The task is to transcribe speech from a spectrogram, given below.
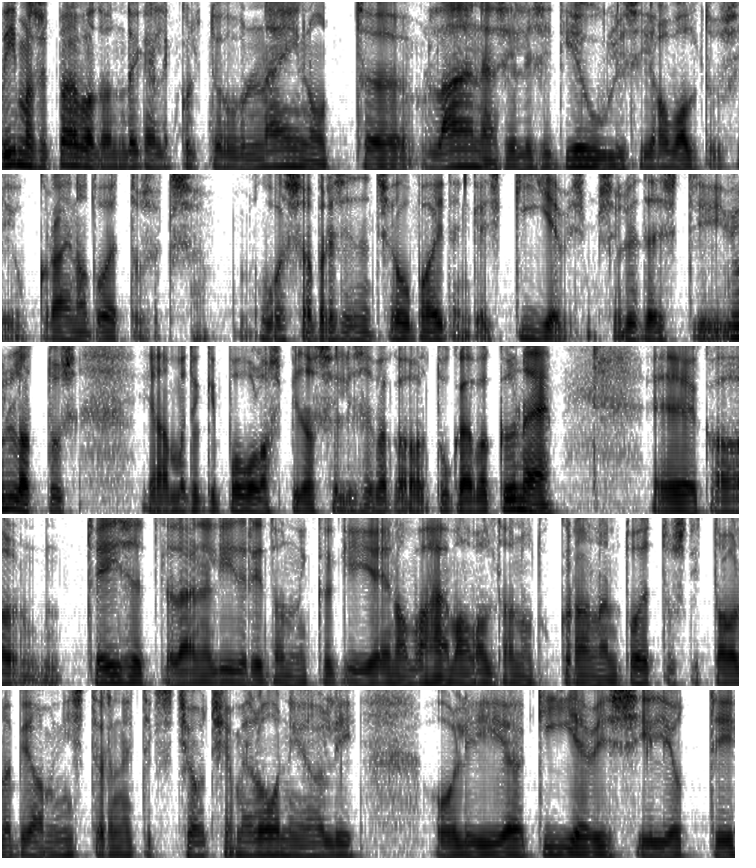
viimased päevad on tegelikult ju näinud äh, lääne selliseid jõulisi avaldusi Ukraina toetuseks. USA president Joe Biden käis Kiievis, mis oli täiesti üllatus ja muidugi Poolas pidas sellise väga tugeva kõne ka teised lääne liidrid on ikkagi enam-vähem avaldanud Ukrainale toetust, Itaalia peaminister näiteks Giorgia Meloni oli, oli Kiievis hiljuti,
